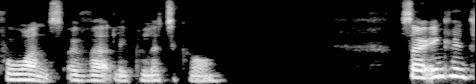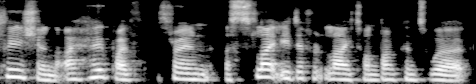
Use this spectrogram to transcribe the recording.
for once, overtly political. So in conclusion, I hope I've thrown a slightly different light on Duncan's work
